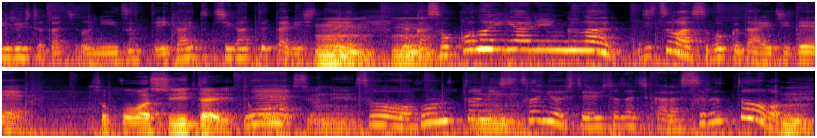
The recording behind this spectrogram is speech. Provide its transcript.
いる人たちのニーズって意外と違ってたりして、うん。うん。なんかそこのヒアリングが実はすごく大事で。そこは知りたいところですよね。そう本当にうん作業している人たちからすると、うん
